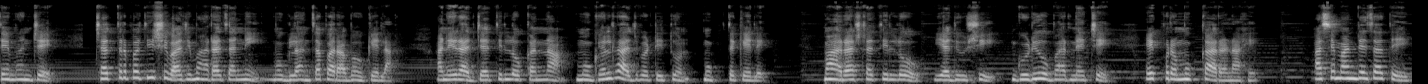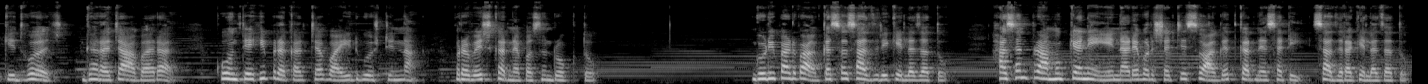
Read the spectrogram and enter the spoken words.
ते म्हणजे छत्रपती शिवाजी महाराजांनी मुघलांचा पराभव केला आणि राज्यातील लोकांना मुघल राजवटीतून मुक्त केले. महाराष्ट्रातील लोक या दिवशी गुढी उभारण्याचे एक प्रमुख कारण आहे. असे मानले जाते की ध्वज घराच्या आवारात कोणत्याही प्रकारच्या वाईट गोष्टींना प्रवेश करण्यापासून रोखतो. गुढीपाडवा कसा साजरी केला जातो? हा सण प्रामुख्याने येणाऱ्या वर्षाचे स्वागत करण्यासाठी साजरा केला जातो.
